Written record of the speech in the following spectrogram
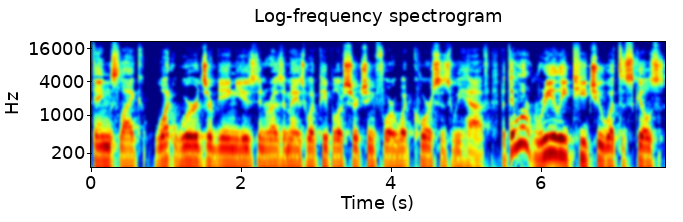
things like what words are being used in resumes, what people are searching for, what courses we have. But they won't really teach you what the skills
